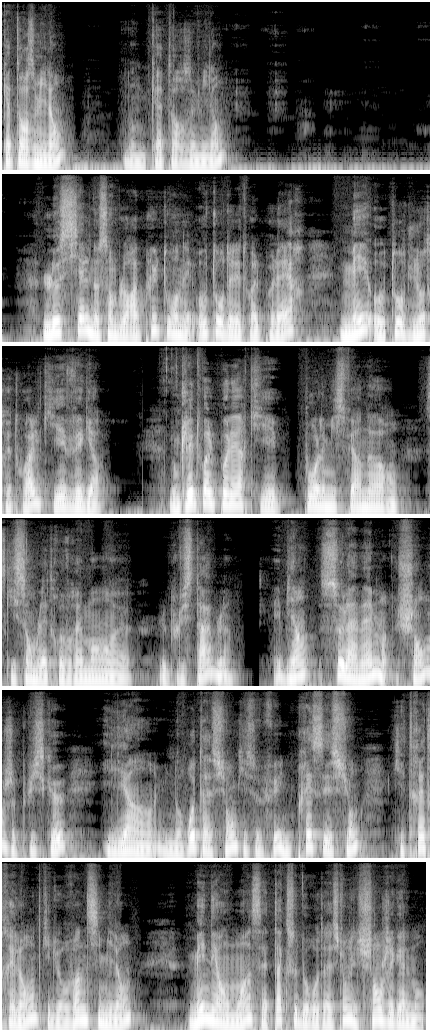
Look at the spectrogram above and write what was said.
14 000 ans, donc 14 000 ans, le ciel ne semblera plus tourner autour de l'étoile polaire, mais autour d'une autre étoile qui est Vega. Donc l'étoile polaire qui est pour l'hémisphère nord ce qui semble être vraiment euh, le plus stable, eh bien cela même change puisque il y a une rotation qui se fait, une précession qui est très très lente, qui dure 26 000 ans, mais néanmoins cet axe de rotation il change également.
